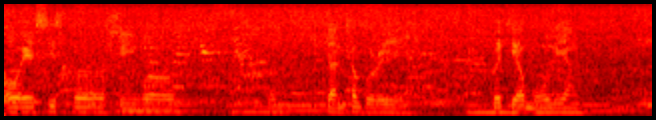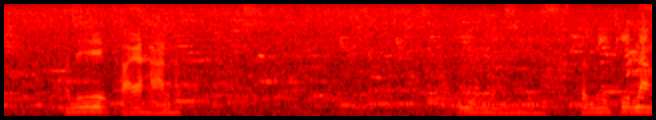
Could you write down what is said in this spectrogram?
Oasis World Sea w o r l จันทบุรีก๋วยเตี๋ยวหมูเลี้ยง อันนี้ขายอาหารครับจะมีที่นั่ง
